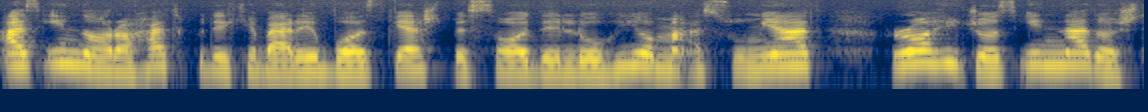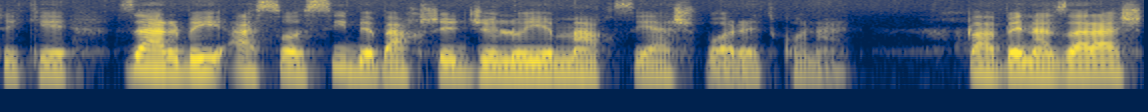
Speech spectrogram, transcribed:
از این ناراحت بوده که برای بازگشت به ساده لوحی و معصومیت راهی جز این نداشته که ضربه اساسی به بخش جلوی مغزیش وارد کند و به نظرش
